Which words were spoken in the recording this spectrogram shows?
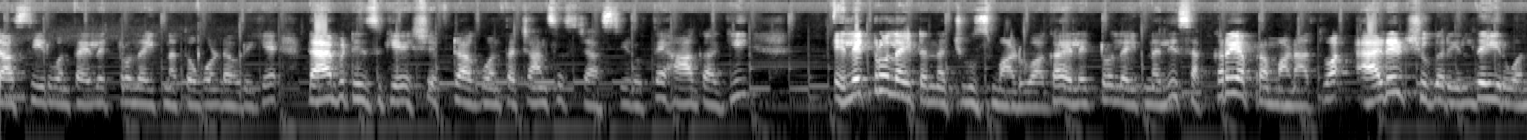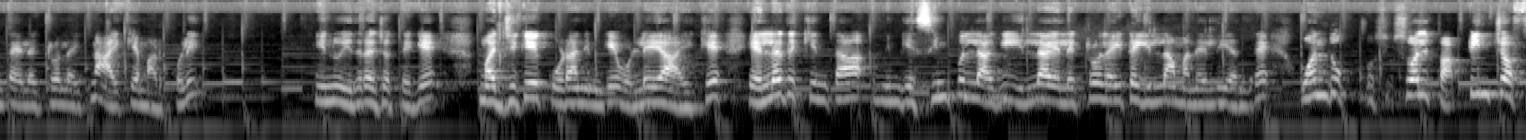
ಜಾಸ್ತಿ ಇರುವಂಥ ಎಲೆಕ್ಟ್ರೋಲೈಟ್ನ ತೊಗೊಂಡವರಿಗೆ ಡಯಾಬಿಟೀಸ್ಗೆ ಶಿಫ್ಟ್ ಆಗುವಂಥ ಚಾನ್ಸಸ್ ಜಾಸ್ತಿ ಇರುತ್ತೆ. ಹಾಗಾಗಿ ಎಲೆಕ್ಟ್ರೋಲೈಟನ್ನು ಚೂಸ್ ಮಾಡುವಾಗ ಎಲೆಕ್ಟ್ರೋಲೈಟ್ನಲ್ಲಿ ಸಕ್ಕರೆಯ ಪ್ರಮಾಣ ಅಥವಾ ಆ್ಯಡೆಡ್ ಶುಗರ್ ಇಲ್ಲದೇ ಇರುವಂಥ ಎಲೆಕ್ಟ್ರೋಲೈಟ್ನ ಆಯ್ಕೆ ಮಾಡ್ಕೊಳ್ಳಿ. ಇನ್ನು ಇದರ ಜೊತೆಗೆ ಮಜ್ಜಿಗೆ ಕೂಡ ನಿಮಗೆ ಒಳ್ಳೆಯ ಆಯ್ಕೆ. ಎಲ್ಲದಕ್ಕಿಂತ ನಿಮಗೆ ಸಿಂಪಲ್ಲಾಗಿ ಇಲ್ಲ ಎಲೆಕ್ಟ್ರೋಲೈಟೇ ಇಲ್ಲ ಮನೆಯಲ್ಲಿ ಅಂದರೆ ಒಂದು ಸ್ವಲ್ಪ ಪಿಂಚ್ ಆಫ್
